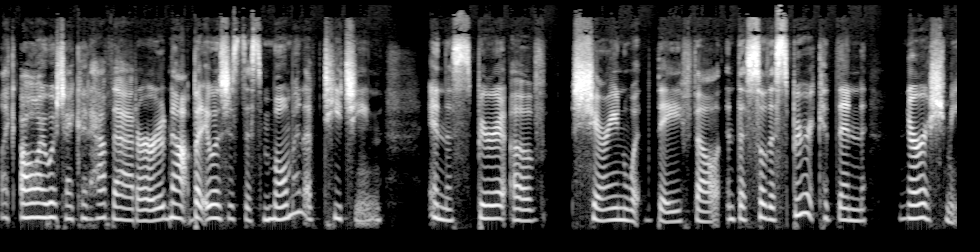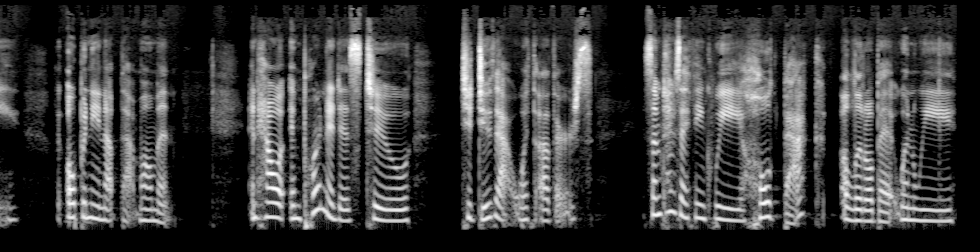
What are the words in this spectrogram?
like, oh, I wish I could have that or not. But it was just this moment of teaching in the spirit of sharing what they felt. And the, so the spirit could then nourish me, like opening up that moment. And how important it is to to do that with others. Sometimes I think we hold back a little bit when we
